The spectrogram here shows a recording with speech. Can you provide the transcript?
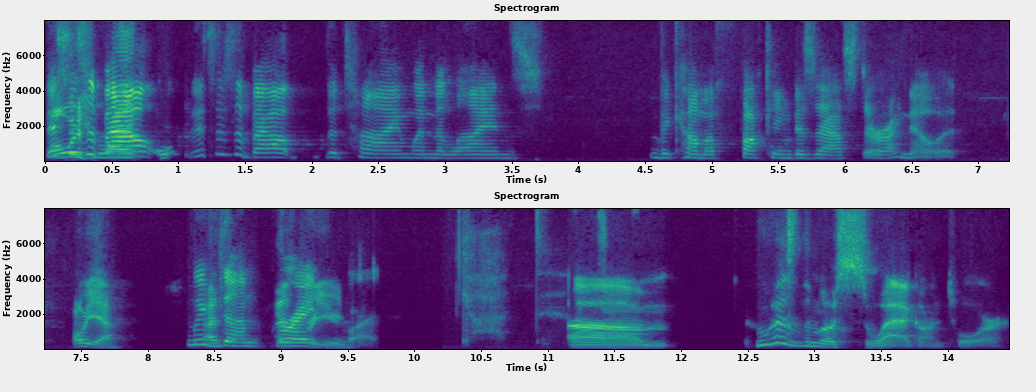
This always is about this is about the time when the Lions become a fucking disaster. I know it. Oh, yeah. We've As- done as per great, you. but God. Um, who has the most swag on tour?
